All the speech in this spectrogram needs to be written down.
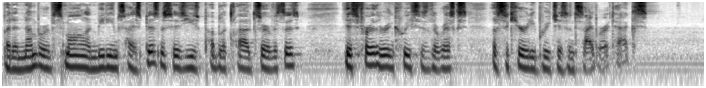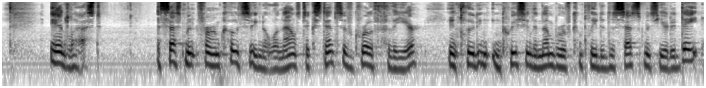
But a number of small and medium sized businesses use public cloud services. This further increases the risks of security breaches and cyber attacks. And last, assessment firm CodeSignal announced extensive growth for the year including increasing the number of completed assessments year to date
